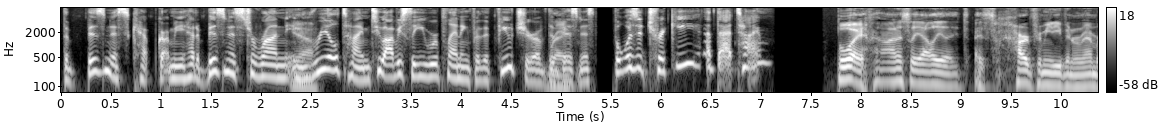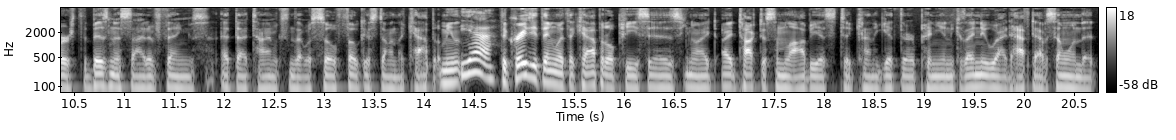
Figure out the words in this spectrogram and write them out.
the business kept. going. I mean, you had a business to run in Yeah. real time too. Obviously, you were planning for the future of the Right. business, but was it tricky at that time? Boy, honestly, Ellie, it's, it's hard for me to even remember the business side of things at that time since I was so focused on the Capitol. I mean, Yeah. the crazy thing with the Capitol piece is, you know, I, I talked to some lobbyists to kind of get their opinion because I knew I'd have to have someone that,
